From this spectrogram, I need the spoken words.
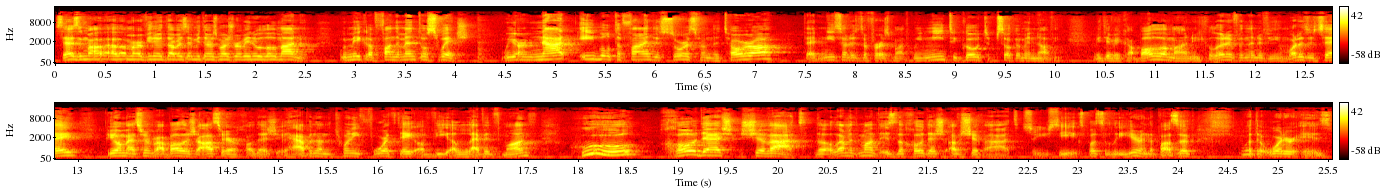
Says we make a fundamental switch. We are not able to find the source from the Torah that Nisan is the first month. We need to go to Psukim and Navi. You can learn it from the Nevi'im. What does it say? It happened on the 24th day of the 11th month. Who Chodesh Shevat. The 11th month is the Chodesh of Shevat. So you see explicitly here in the Pasuk what the order is.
